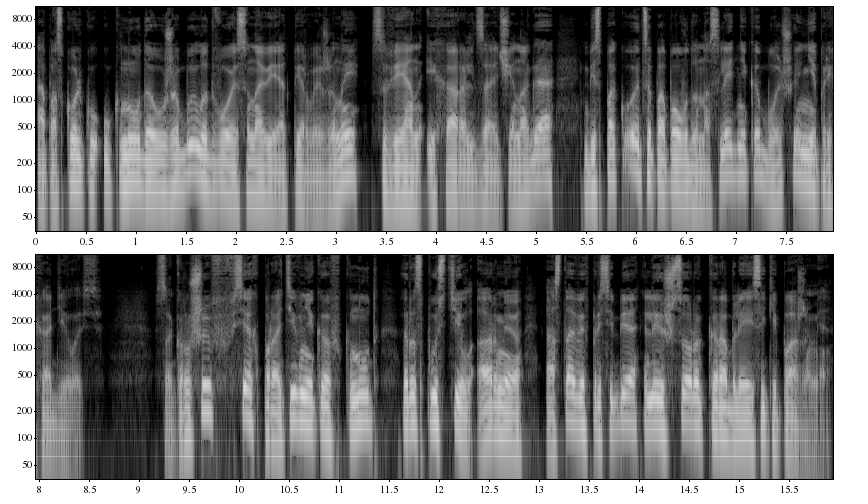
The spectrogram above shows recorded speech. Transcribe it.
а поскольку у Кнуда уже было двое сыновей от первой жены, Свен и Харальд Заячья Нога, беспокоиться по поводу наследника больше не приходилось. Сокрушив всех противников, Кнут распустил армию, оставив при себе лишь 40 кораблей с экипажами.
